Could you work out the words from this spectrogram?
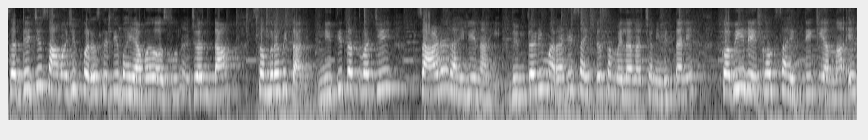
सध्याची सामाजिक परिस्थिती भयावह असून जनता संभ्रमित आहे. नीतितत्वाची चाड राहिली नाही. भीमतडी मराठी साहित्य संमेलनाच्या निमित्ताने कवी लेखक साहित्यिक यांना एक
